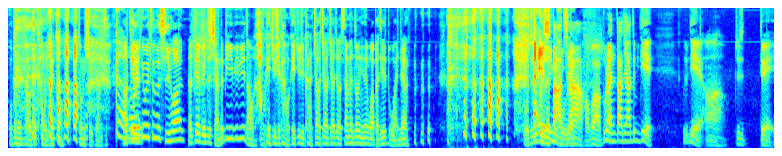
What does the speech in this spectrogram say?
我不能再看，我再看我一定中中邪这样子。然后第二个我一定会真的喜欢。然后第二个一直想着哔哔哔哔，然后我好，我可以继续看，我可以继续看，教教教教，三分钟以内我要把这些读完这样。我就是为了大家，好不好？不然大家对不对？对不对啊？就是对，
